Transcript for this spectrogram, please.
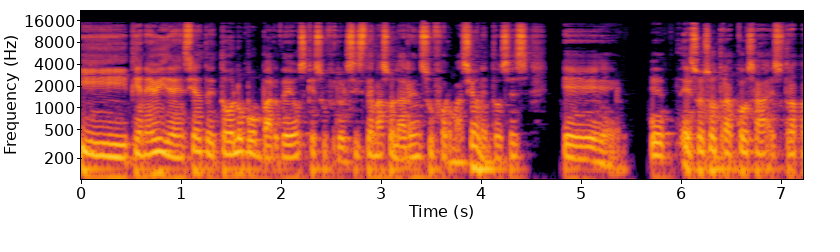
y tiene evidencias de todos los bombardeos que sufrió el sistema solar en su formación. Entonces, eh, eh, eso es otra cosa, es otra,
